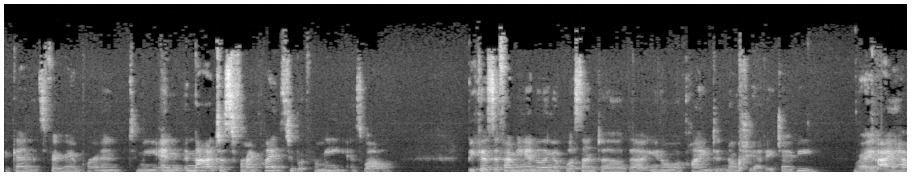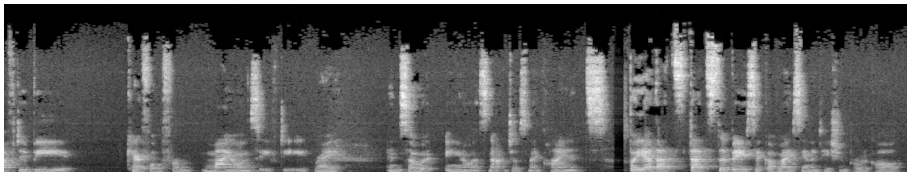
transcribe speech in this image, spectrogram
again, it's very important to me, and not just for my clients too, but for me as well. Because if I'm handling a placenta that you know a client didn't know she had HIV, Right. I have to be careful for my own safety, Right. and so it, you know it's not just my clients. But yeah, that's that's the basic of my sanitation protocol.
